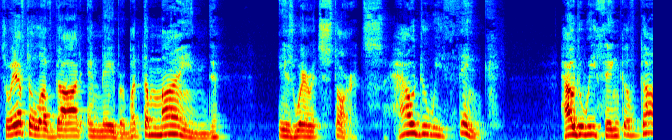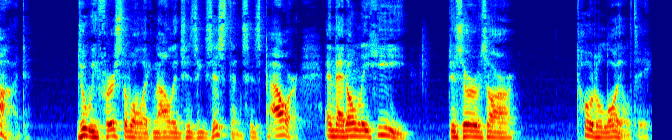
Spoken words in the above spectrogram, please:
So we have to love God and neighbor. But the mind is where it starts. How do we think? How do we think of God? Do we first of all acknowledge his existence, his power, and that only he deserves our total loyalty?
